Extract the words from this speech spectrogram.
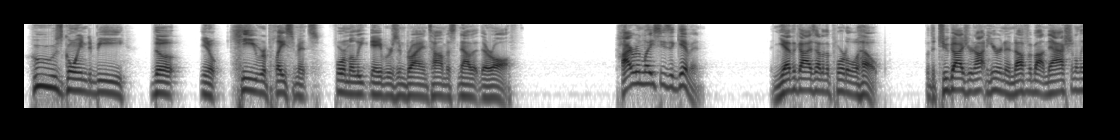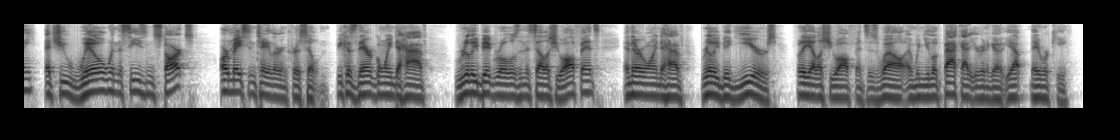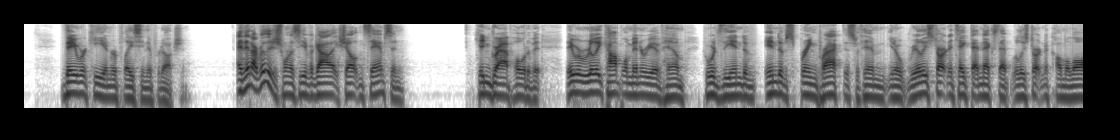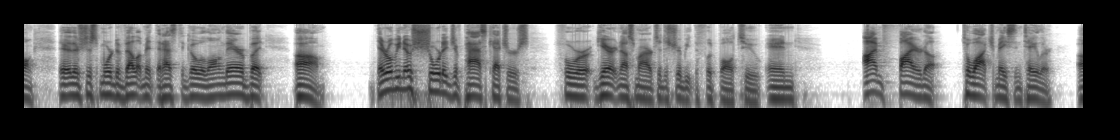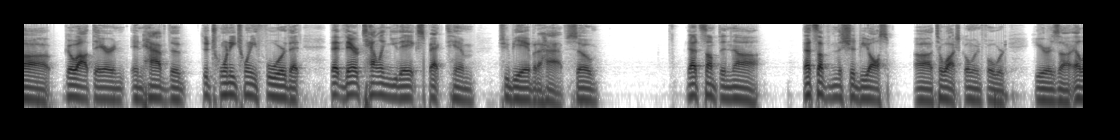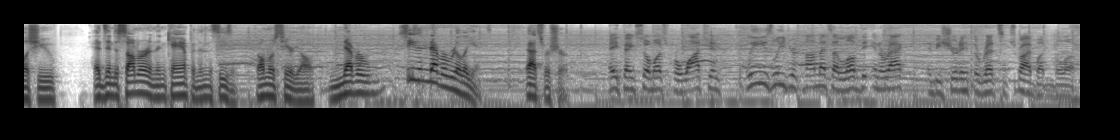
who's going to be the, you know, key replacements for Malik Nabers and Brian Thomas now that they're off. Kyren Lacy's a given. And yeah, the guys out of the portal will help. But the two guys you're not hearing enough about nationally that you will when the season starts are Mason Taylor and Chris Hilton because they're going to have really big roles in this LSU offense and they're going to have really big years for the LSU offense as well. And when you look back at it, you're going to go, yep, they were key. They were key in replacing the production. And then I really just want to see if a guy like Shelton Sampson can grab hold of it. They were really complimentary of him towards the end of end of spring practice with him, you know, really starting to take that next step, really starting to come along. There, there's just more development that has to go along there, but um, there will be no shortage of pass catchers for Garrett Nussmeier to distribute the football to. And I'm fired up to watch Mason Taylor uh, go out there and, and have the the 2024 that that they're telling you they expect him to be able to have. So that's something uh, that's something that should be awesome uh, to watch going forward here as uh, LSU heads into summer and then camp and then the season. It's almost here, y'all. Never season never really ends. That's for sure. Hey, thanks so much for watching. Please leave your comments. I love to interact and be sure to hit the red subscribe button below.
